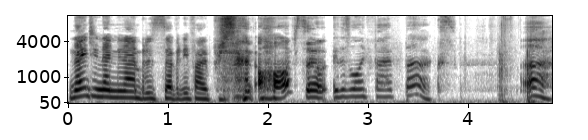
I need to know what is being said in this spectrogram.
19.99, but it's 75% off, so it was only five bucks. Ugh.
